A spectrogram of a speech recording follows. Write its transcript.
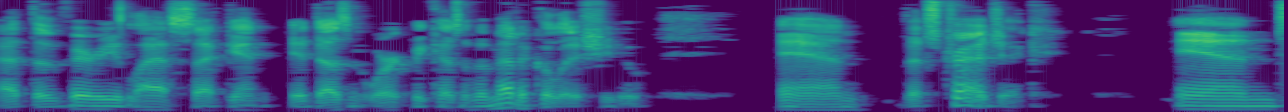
at the very last second, it doesn't work because of a medical issue. And that's tragic. And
